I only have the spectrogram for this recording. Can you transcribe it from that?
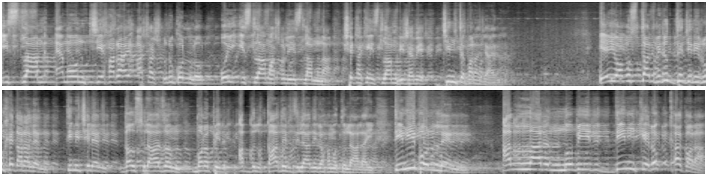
ইসলাম এমন চেহারায় আসা শুরু করল, ওই ইসলাম আসলে ইসলাম না, সেটাকে ইসলাম হিসাবে চিনতে পারা যায় না। এই অবস্থার বিরুদ্ধে যিনি রুখে দাঁড়ালেন, তিনি ছিলেন গৌসুল আজম বরফির আব্দুল কাদের জিলানি রহমতুল্লাহ আলাই তিনি বললেন আল্লাহর নবীর দিনকে রক্ষা করা,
